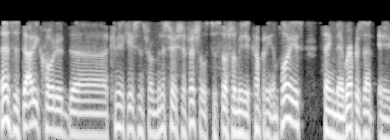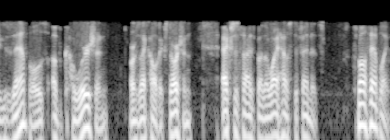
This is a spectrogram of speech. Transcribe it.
Then says Doughty quoted uh, communications from administration officials to social media company employees saying they represent examples of coercion, or as I call it, extortion, exercised by the White House defendants. Small sampling.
